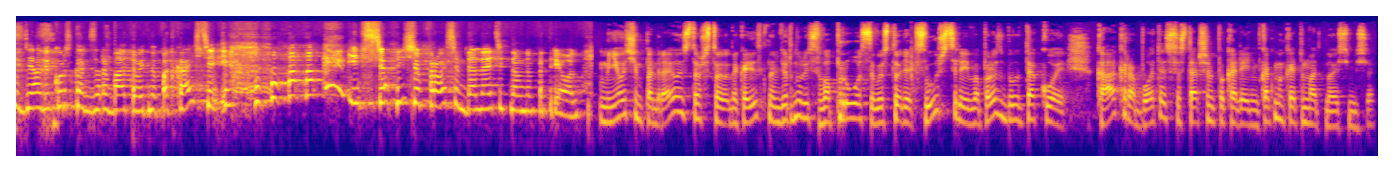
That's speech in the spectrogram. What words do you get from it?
Сделали курс, как зарабатывать на подкасте, и, все еще просим донатить нам на Patreon. Мне очень понравилось то, что наконец к нам вернулись вопросы в историях слушателей. И вопрос был такой, как работать со старшим поколением, как мы к этому относимся.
